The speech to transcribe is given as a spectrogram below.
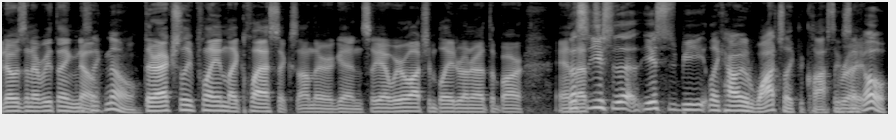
Sharknadoes and everything. It's No, like no. they're actually playing like classics on there again. So yeah, we were watching Blade Runner at the bar, and That's, that's, used to that used to be like how I would watch like the classics. Like oh,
